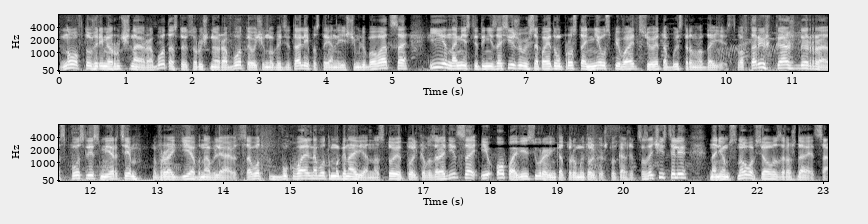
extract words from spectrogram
но в то же время ручная работа, остается ручной работой, очень много деталей, постоянно есть чем любоваться, и на месте ты не засиживаешься, поэтому просто не успевает все это быстро надоесть есть. Во-вторых, каждый раз после смерти враги обновляются. Вот буквально вот мгновенно. Стоит только возродиться, и опа, весь уровень, который мы только что, кажется, зачистили, на нем снова все возрождается.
